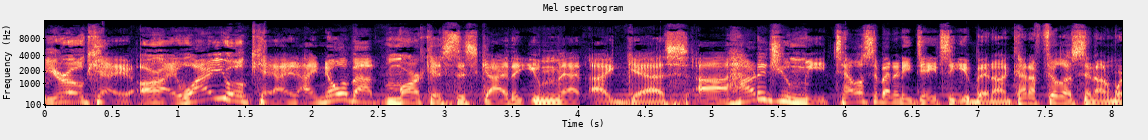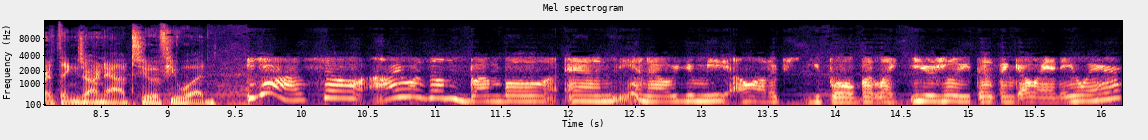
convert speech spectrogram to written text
You're okay. All right. Why are you okay? I, I know about Marcus, this guy that you met, I guess. Uh, how did you meet? Tell us about any dates that you've been on. Kind of fill us in on where things are now, too, if you would. Yeah, so I was on Bumble, and, you know, you meet a lot of people, but, like, usually it doesn't go anywhere.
